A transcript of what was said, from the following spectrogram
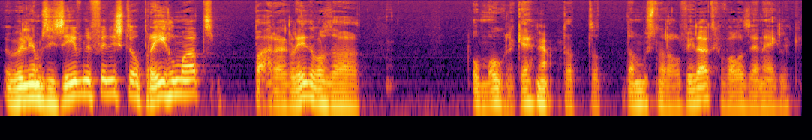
Williams die zevende finishte op regelmaat. Een paar jaar geleden was dat onmogelijk. Hè? Ja. Dat, dat, dan moesten er al veel uitgevallen zijn eigenlijk.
